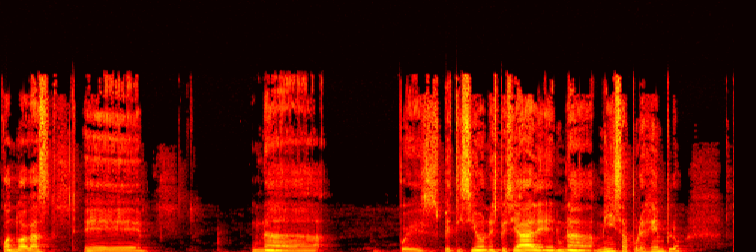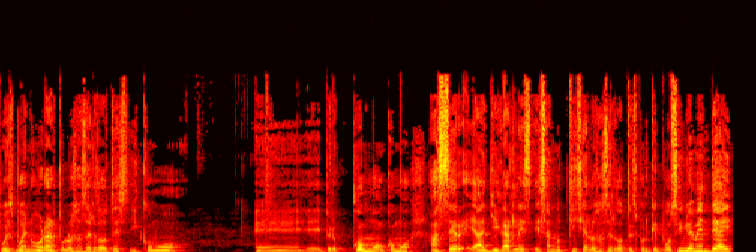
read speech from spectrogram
cuando hagas eh, una pues petición especial en una misa, por ejemplo, pues bueno, orar por los sacerdotes y como eh, eh, pero ¿cómo, cómo hacer eh, a llegarles esa noticia a los sacerdotes, porque posiblemente hay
